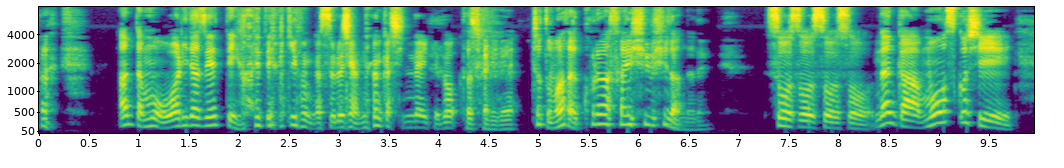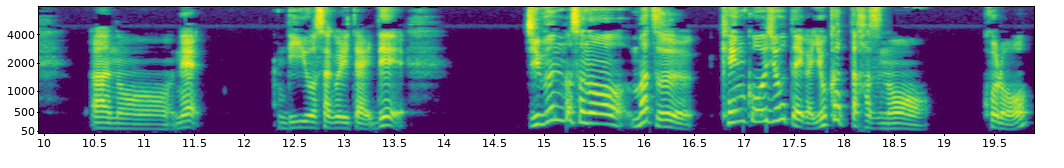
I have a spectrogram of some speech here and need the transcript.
あんたもう終わりだぜって言われてる気分がするじゃん。なんか知んないけど。確かにね。ちょっとまだこれは最終手段だね。そうそうそうそう。なんかもう少し、あのーね、理由を探りたい。で、自分のその、まず、健康状態が良かったはずの頃、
